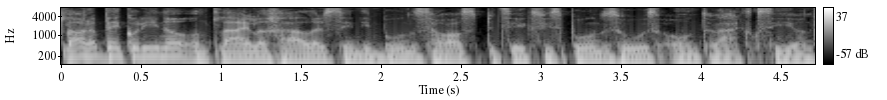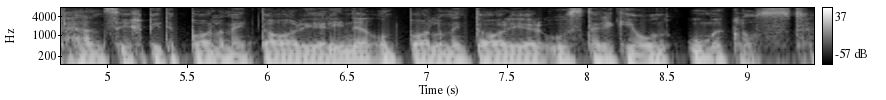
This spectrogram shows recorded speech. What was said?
Lara Pecorino und Leila Keller sind im Bundeshaus bzw. Bundeshaus unterwegs und haben sich bei den Parlamentarierinnen und Parlamentariern aus der Region umgelost.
